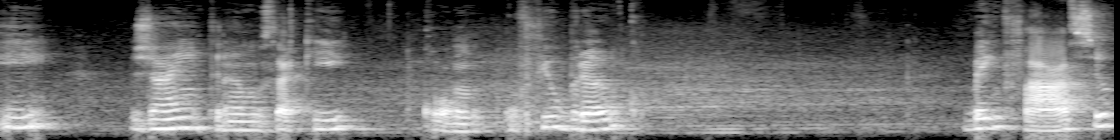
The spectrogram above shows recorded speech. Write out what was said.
e já entramos aqui com o fio branco, bem fácil.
